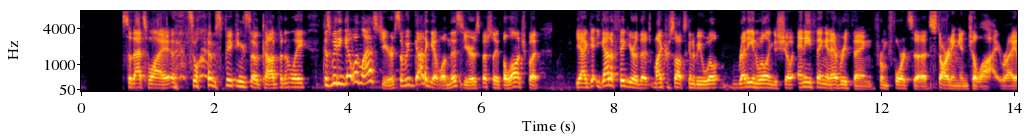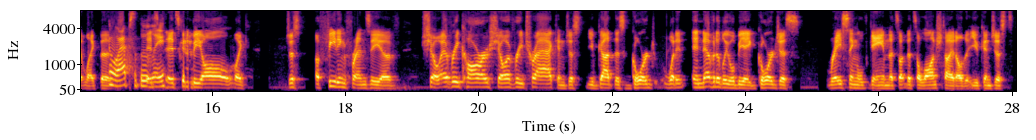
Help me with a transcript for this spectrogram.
So that's why that's why I'm speaking so confidently because we didn't get one last year, so we've got to get one this year, especially at the launch. But yeah, you got to figure that Microsoft's going to be will, ready and willing to show anything and everything from Forza starting in July, right? Like the oh, absolutely, it's, it's going to be all like just a feeding frenzy of show every car, show every track, and just you've got this gorge. What it inevitably will be a gorgeous racing game that's a, that's a launch title that you can just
